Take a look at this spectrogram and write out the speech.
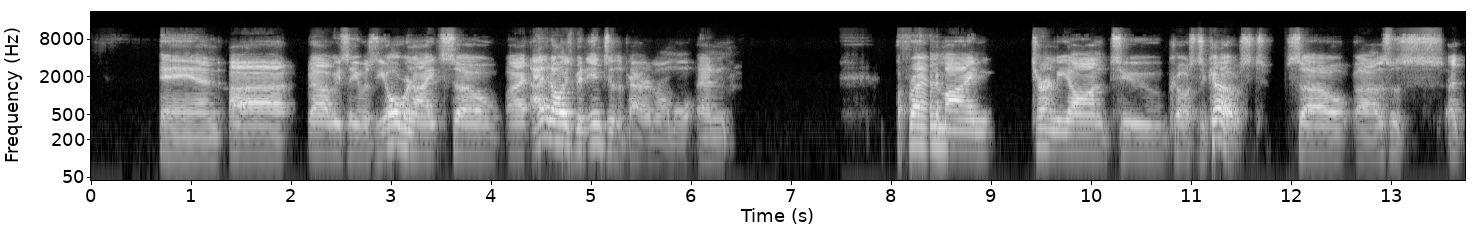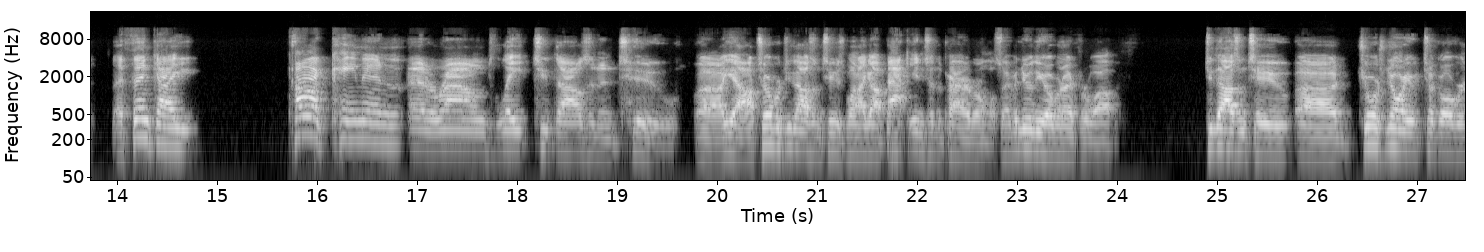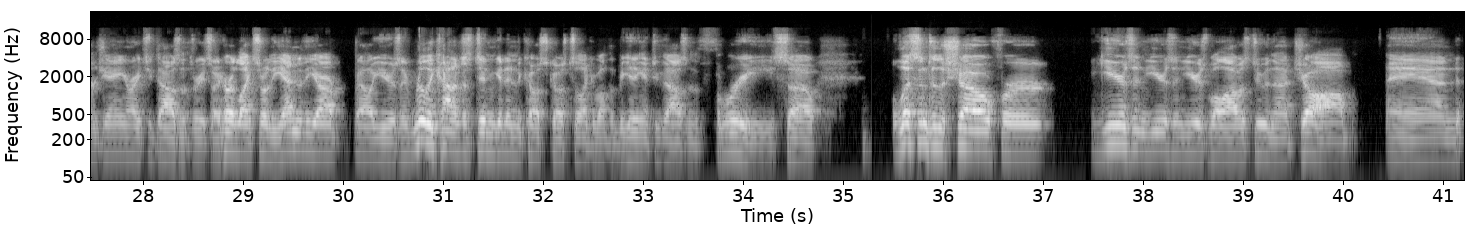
And uh obviously it was the overnight. So I, I had always been into the paranormal and a friend of mine turned me on to coast to coast. So uh this was I, I think I kind of came in at around late 2002. Uh, yeah, October 2002 is when I got back into the paranormal. So I've been doing the overnight for a while. 2002, uh, George Noory took over in January 2003. So I heard like sort of the end of the Art Bell years. I really kind of just didn't get into Coast to Coast till like about the beginning of 2003. So listened to the show for years and years and years while I was doing that job and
